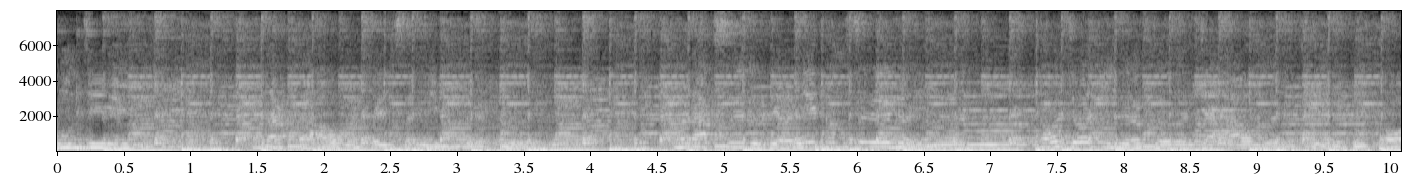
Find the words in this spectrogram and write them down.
ูมจีมรักเก่ามันเป็นสนิมเหลือเกินรักซื้อเดี๋ยวนี้ต้องซื้อด้วยเงิน เขาจนเหลือเกินจะเอาเงินเก็บไปขอ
